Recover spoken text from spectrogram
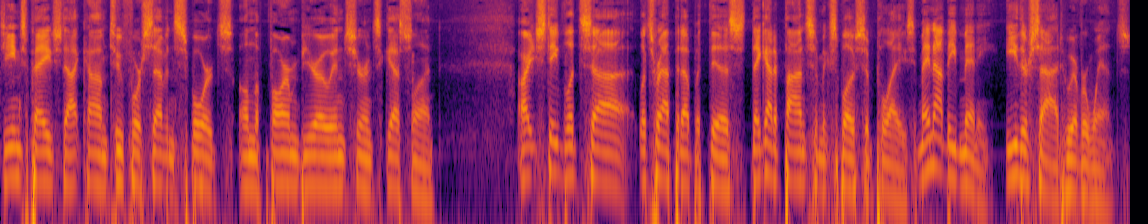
genespage.com, 247 Sports on the Farm Bureau Insurance guest line. All right, Steve, let's uh, let's wrap it up with this. They got to find some explosive plays. It may not be many, either side, whoever wins,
